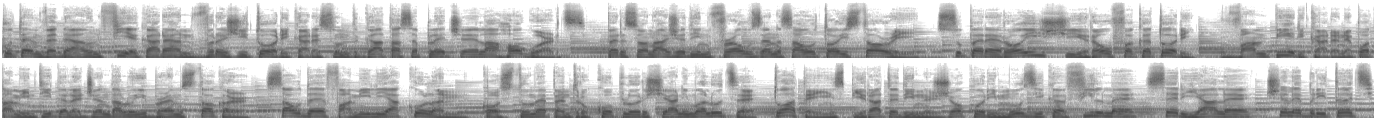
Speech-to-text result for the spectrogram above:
Putem vedea în fiecare an vrăjitorii care sunt gata să plece la Hogwarts, personaje din Frozen sau Toy Story, supereroi și răufăcători, vampiri care ne pot aminti de legenda lui Bram Stoker sau de familia Cullen, costume pentru cupluri și animăluțe, toate inspirate din jocuri, muzică, filme, seriale, celebrități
